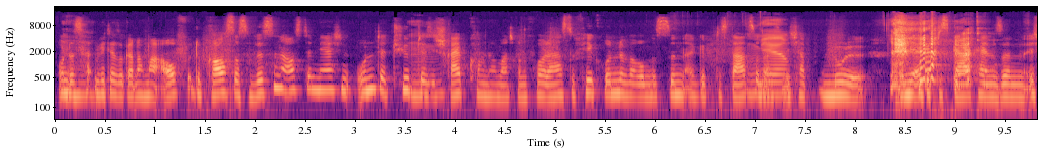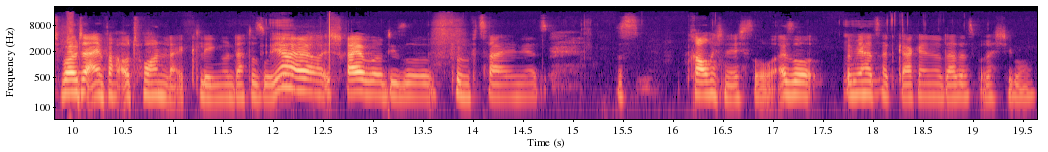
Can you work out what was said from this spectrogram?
Und es mhm. wird ja sogar nochmal auf, du brauchst das Wissen aus dem Märchen und der Typ, mhm. der sie schreibt, kommt nochmal drin vor. Da hast du vier Gründe, warum es Sinn ergibt, es da zu lassen. Yeah. Ich habe null. Bei mir ergibt es gar keinen Sinn. Ich wollte einfach Autoren-like klingen und dachte so, ja, ja, ich schreibe diese fünf Zeilen jetzt. Das brauche ich nicht so. Also bei mir hat es halt gar keine Daseinsberechtigung.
